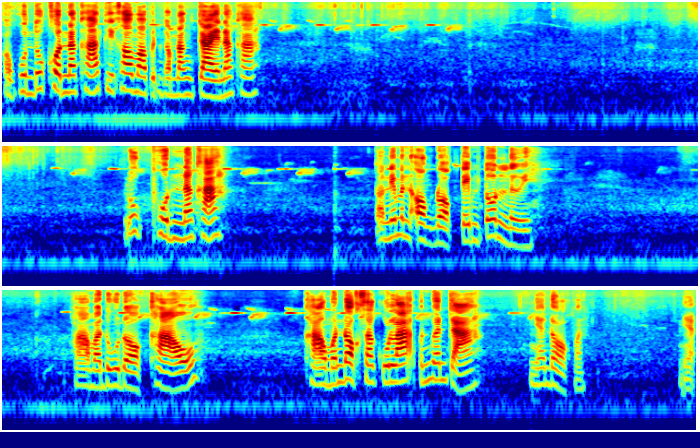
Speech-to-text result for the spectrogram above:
ขอบคุณทุกคนนะคะ ที่เข้ามาเป็นกำลังใจนะคะ ลูกพุนนะคะ ตอนนี้มันออกดอกเต็มต้นเลย พามาดูดอกขาว ขาวเหมือนดอกซากุระเพื่อนๆจ๋าเนี่ยดอกมัน เนี่ย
